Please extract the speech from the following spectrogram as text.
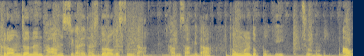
그럼 저는 다음 시간에 다시 돌아오겠습니다. 감사합니다. 동물 돋보기 줌 아웃.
